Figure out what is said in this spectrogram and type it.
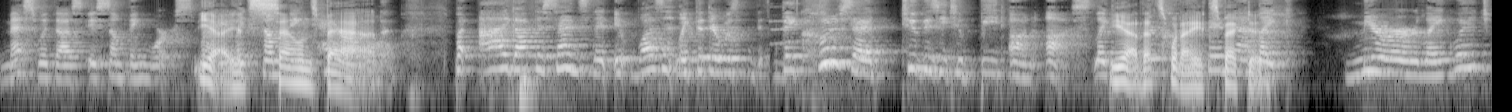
mess with us is something worse. Yeah, it sounds bad. But I got the sense that it wasn't like that there was, they could have said too busy to beat on us. Like, Yeah, that's what I expected. That, like, mirror language,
